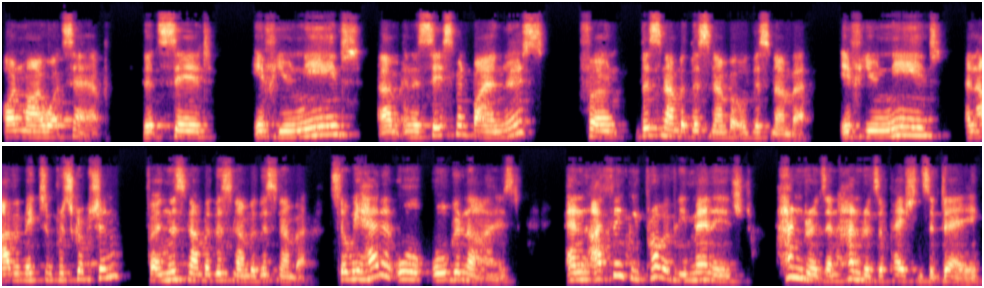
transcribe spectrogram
on my WhatsApp that said, if you need um, an assessment by a nurse, phone this number, this number, or this number. If you need an ivermectin prescription, phone this number, this number, this number. So we had it all organized. And I think we probably managed hundreds and hundreds of patients a day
